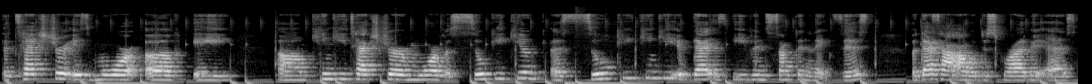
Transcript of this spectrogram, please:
The texture is more of a um, kinky texture, more of a silky, a silky kinky, if that is even something that exists. But that's how I would describe it as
